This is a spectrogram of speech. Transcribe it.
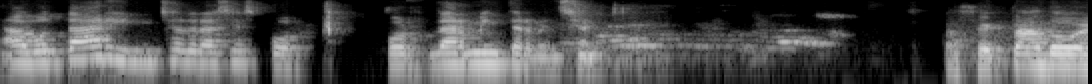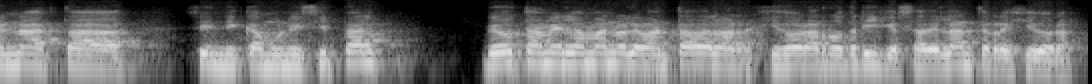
a votar y muchas gracias por, por darme intervención. Aceptado en acta síndica municipal. Veo también la mano levantada la regidora Rodríguez. Adelante, regidora.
